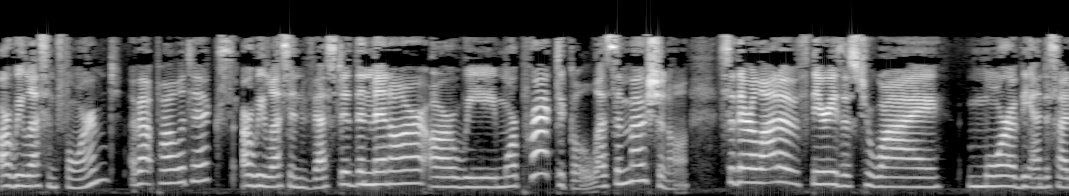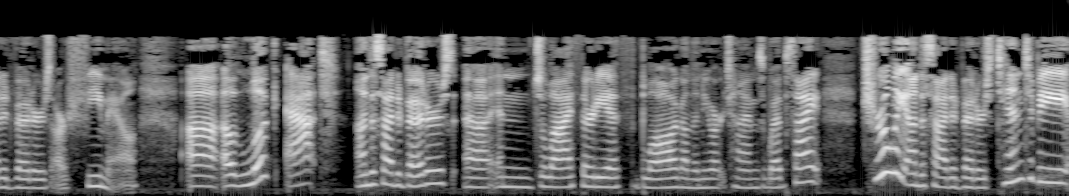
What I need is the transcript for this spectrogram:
Are we less informed about politics? Are we less invested than men are? Are we more practical, less emotional? So there are a lot of theories as to why more of the undecided voters are female. Uh, a look at undecided voters uh, in July 30th blog on the New York Times website. Truly undecided voters tend to be,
